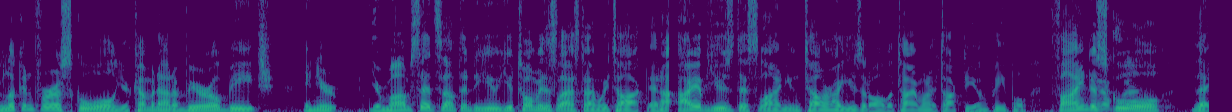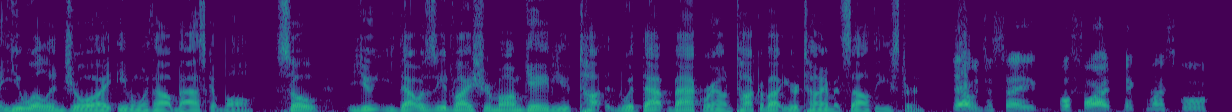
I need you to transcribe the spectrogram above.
looking for a school, you're coming out of Vero Beach, and your your mom said something to you. You told me this last time we talked, and I, I have used this line. You can tell her I use it all the time when I talk to young people. Find a Yes, school that you will enjoy even without basketball. So you that was the advice your mom gave you. Ta- with that background, talk about your time at Southeastern. Yeah, I would just say before I picked my school,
